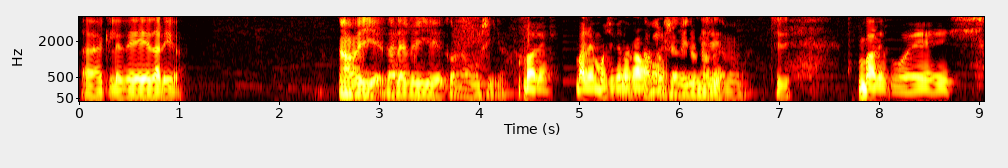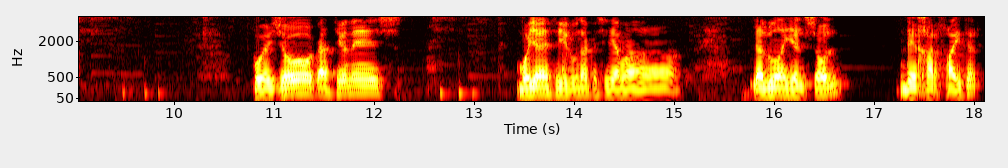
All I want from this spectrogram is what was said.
que le dé Darío. No, Guille, dale Guille con la música. Vale, vale, música tocamos. Vamos a seguir uno Sí, de. Sí, sí. Vale, pues. Pues yo, canciones. Voy a decir una que se llama La Luna y el Sol, de Hardfighter.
